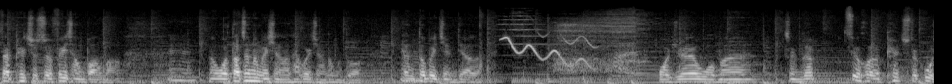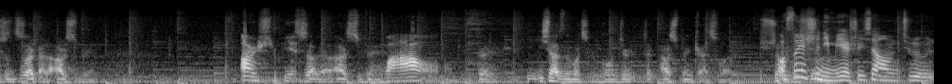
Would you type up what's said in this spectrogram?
在 pitch 时非常帮忙。嗯，那我倒真的没想到他会讲那么多，但都被剪掉了。我觉得我们整个最后的 pitch 的故事至少改了二十遍。二十遍。至少改了二十遍。哇哦。对。一下子能够成功，就这二十遍改出来哦，所以是你们也是像就是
